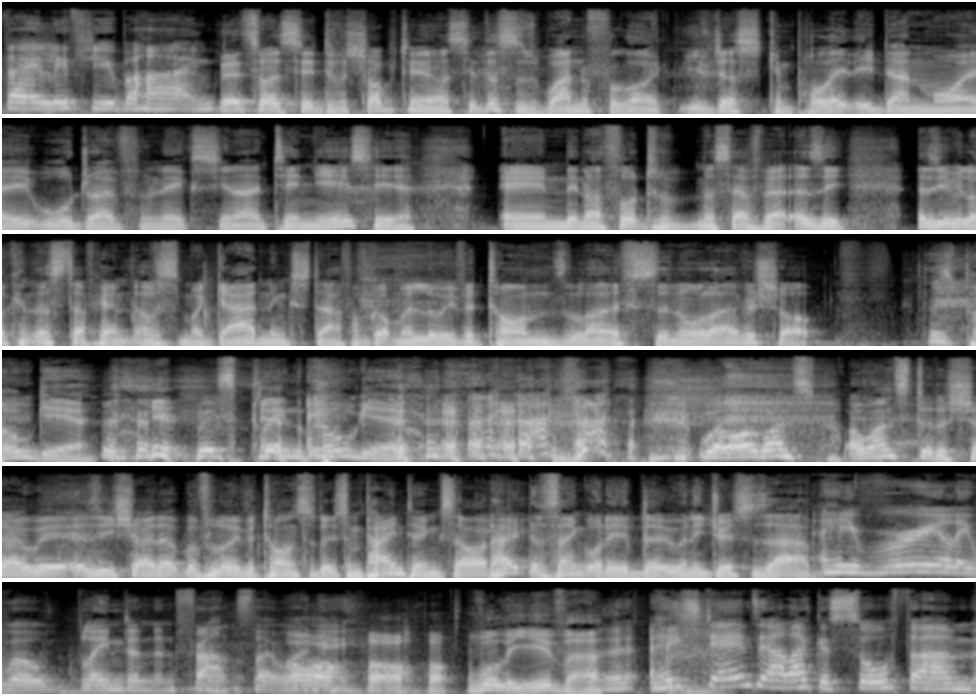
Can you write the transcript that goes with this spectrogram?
they left you behind. That's what I said to the shop attendant. I said, "This is wonderful. Like you've just completely done my wardrobe for the next, you know, ten years here." And then I thought to myself about Izzy. Izzy, we're looking at this stuff. Going, oh, this is my gardening stuff. I've got my Louis Vuitton's loafs and all over shop. There's pool gear. Let's clean the pool gear. well, I once I once did a show where Izzy showed up with Louis Vuittons to do some painting. So I'd hate to think what he'd do when he dresses up. He really will blend in in France, though, won't he? Oh, will he ever? He stands out like a sore thumb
